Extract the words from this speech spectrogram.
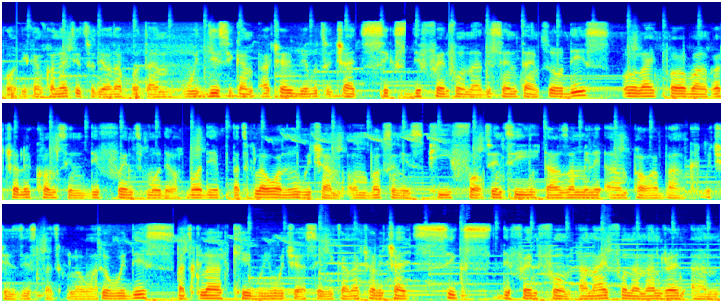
port you can connect it to the other port. And with this you can actually be able to charge six different phones at the same time. So this Olike power bank actually comes in different model but the particular one which i'm unboxing is p4 20000 milliamp power bank which is this particular one. So with this particular cable in which you are seeing you can actually charge six different phones an iphone an android and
